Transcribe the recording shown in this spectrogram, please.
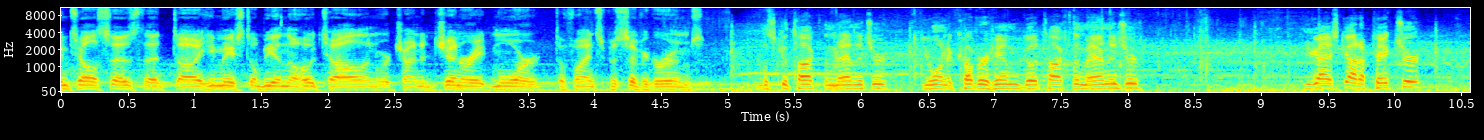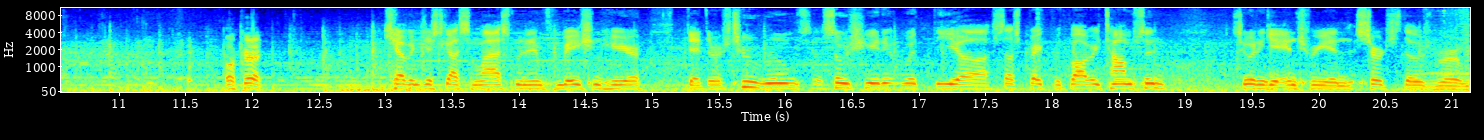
intel says that uh, he may still be in the hotel, and we're trying to generate more to find specific rooms. Let's go talk to the manager. You want to cover him? Go talk to the manager. You guys got a picture? Okay. Kevin just got some last minute information here that there's two rooms associated with the uh, suspect with Bobby Thompson. So we're gonna get entry and search those rooms.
